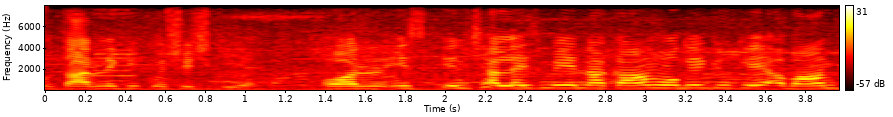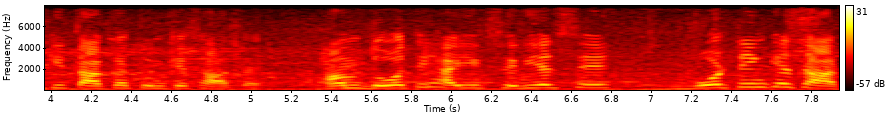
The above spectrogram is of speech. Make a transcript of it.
उतारने की कोशिश की है। और इस इंशाल्लाह इसमें नाकाम हो गए क्योंकि अवाम की ताकत उनके साथ है। हम दो तिहाई एक सीरियत से वोटिंग के साथ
